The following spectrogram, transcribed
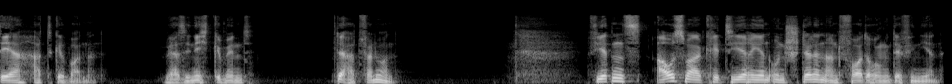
der hat gewonnen. Wer sie nicht gewinnt, der hat verloren. Viertens Auswahlkriterien und Stellenanforderungen definieren.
